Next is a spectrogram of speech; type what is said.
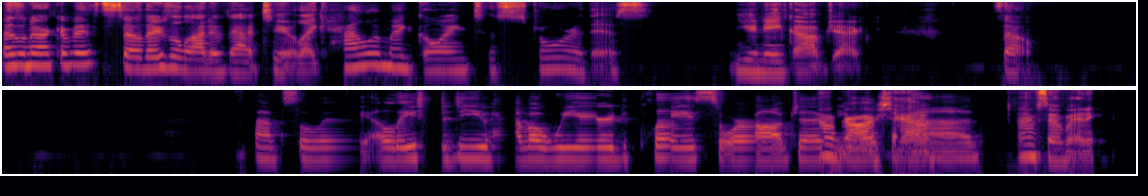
as an archivist. So there's a lot of that too. Like, how am I going to store this unique object? So Absolutely. Alicia, do you have a weird place or object Oh, gosh, yeah. add? I have so many.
